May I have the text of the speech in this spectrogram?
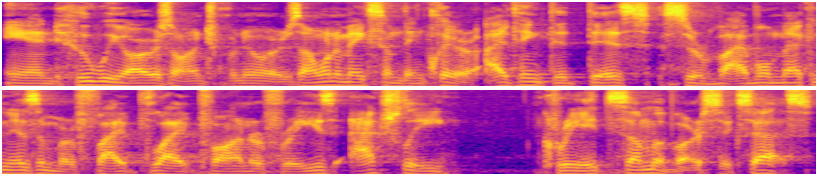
and who we are as entrepreneurs, I want to make something clear. I think that this survival mechanism or fight, flight, fawn, or freeze actually creates some of our success.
